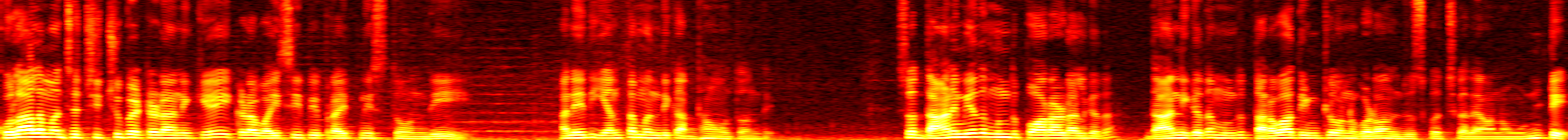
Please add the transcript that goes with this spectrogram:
కులాల మధ్య చిచ్చు పెట్టడానికే ఇక్కడ వైసీపీ ప్రయత్నిస్తోంది అనేది ఎంతమందికి అర్థమవుతోంది. సో దాని మీద ముందు పోరాడాలి కదా దాన్ని కదా ముందు తర్వాత ఇంట్లో ఉన్న గొడవలను చూసుకోవచ్చు కదా ఏమైనా ఉంటే.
